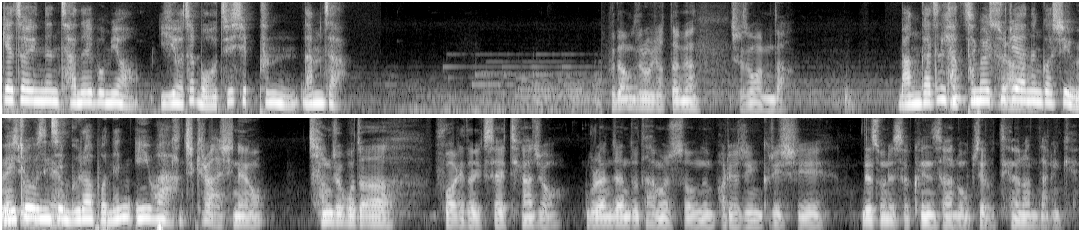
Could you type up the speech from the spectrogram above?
깨져 있는 잔을 보며 이 여자 뭐지 싶은 남자. 부담스러우셨다면 죄송합니다. 망가진 작품을 핀치키가 수리하는 것이 왜왜 좋은지 좋으세요? 물어보는 이화. 핀치키를 아시네요. 창조보다 부활이 더 익사이팅하죠. 물 한 잔도 담을 수 없는 버려진 그릇이 내 손에서 근사한 오브제로 태어난다는 게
